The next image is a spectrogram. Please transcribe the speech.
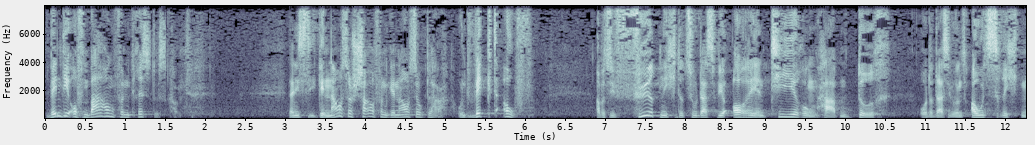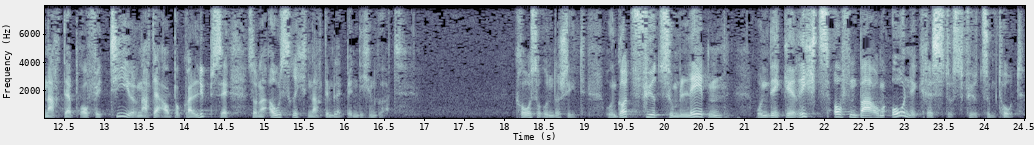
Wenn die Offenbarung von Christus kommt, dann ist sie genauso scharf und genauso klar und weckt auf. Aber sie führt nicht dazu, dass wir Orientierung haben durch oder dass wir uns ausrichten nach der Prophetie oder nach der Apokalypse, sondern ausrichten nach dem lebendigen Gott. Großer Unterschied. Und Gott führt zum Leben und eine Gerichtsoffenbarung ohne Christus führt zum Tod.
